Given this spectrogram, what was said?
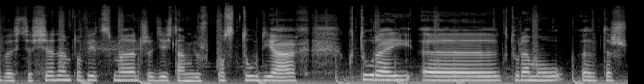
27 powiedzmy, czy gdzieś tam już po studiach, której, e, któremu e, też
